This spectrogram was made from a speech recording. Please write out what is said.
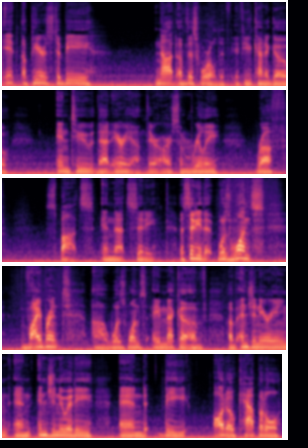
it appears to be not of this world. If if you kind of go into that area, there are some really rough spots in that city. A city that was once vibrant, uh, was once a mecca of of engineering and ingenuity and the auto capital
